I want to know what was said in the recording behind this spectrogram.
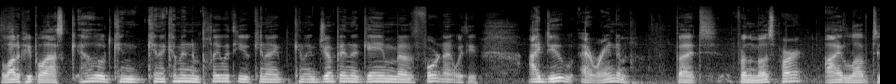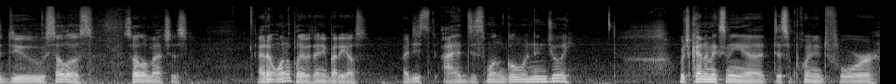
a lot of people ask, "Oh, can can I come in and play with you? Can I can I jump in a game of Fortnite with you?" I do at random, but for the most part, I love to do solos, solo matches. I don't want to play with anybody else. I just I just want to go and enjoy, which kind of makes me uh, disappointed for.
